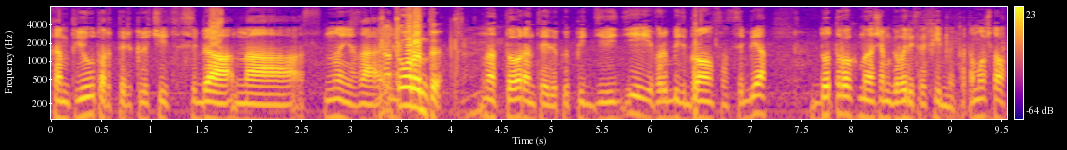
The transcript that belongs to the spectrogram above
компьютер, переключить себя на, ну не знаю, на или, торренты. На торренты или купить DVD и врубить Бронсон себе до того, как мы начнем говорить о фильме. Потому что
